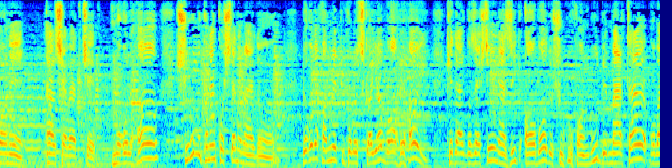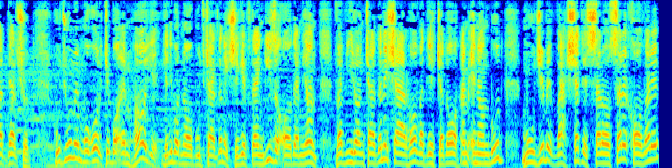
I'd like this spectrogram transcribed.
آقایان عرض شود که مغول ها شروع می‌کنن کشتن مردم. به قول خانم پیکولوسکایا واحه هایی که در گذشته نزدیک آباد و شکوفان بود به مرتع مبدل شد. حجوم مغول که با امهای یعنی با نابود کردن شگفتانگیز آدمیان و ویران کردن شهرها و دهکدها هم انان بود موجب وحشت سراسر خاور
